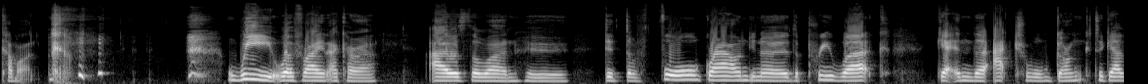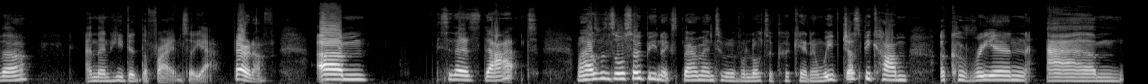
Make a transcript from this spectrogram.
come on, we were frying akara. I was the one who did the foreground, you know, the pre work, getting the actual gunk together, and then he did the frying. So yeah, fair enough. Um, so there's that. My husband's also been experimenting with a lot of cooking, and we've just become a Korean um,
